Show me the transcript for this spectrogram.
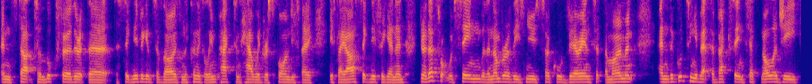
and start to look further at the, the significance of those and the clinical impact and how we'd respond if they if they are significant. And you know that's what we've seen with a number of these new so-called variants at the moment. And the good thing about the vaccine technology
